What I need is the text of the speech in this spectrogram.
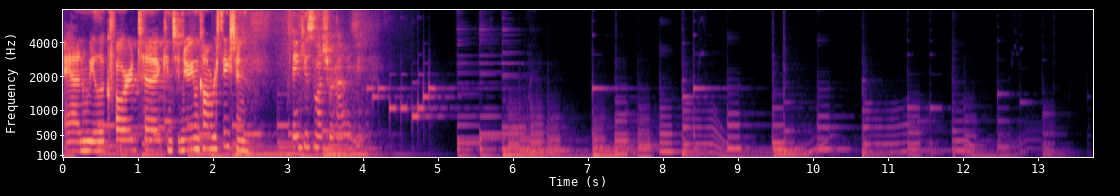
and we look forward to continuing the conversation. Thank you so much for having me.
